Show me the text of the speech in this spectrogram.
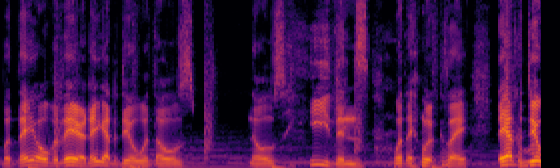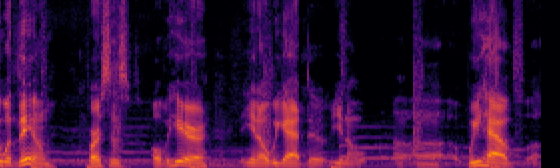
but they over there they got to deal with those those heathens. What they would say, they have to deal with them. Versus over here, you know, we got to, you know, uh, uh, we have uh,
